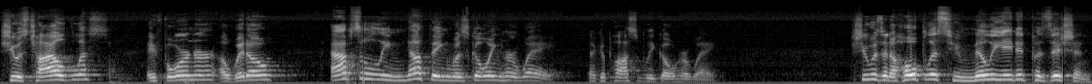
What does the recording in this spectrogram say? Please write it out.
She was childless, a foreigner, a widow. Absolutely nothing was going her way that could possibly go her way. She was in a hopeless, humiliated position,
